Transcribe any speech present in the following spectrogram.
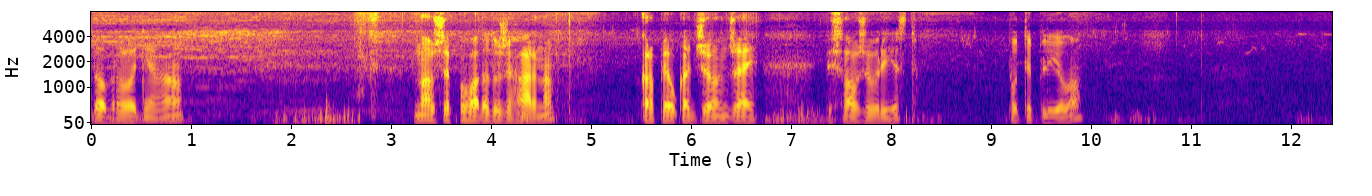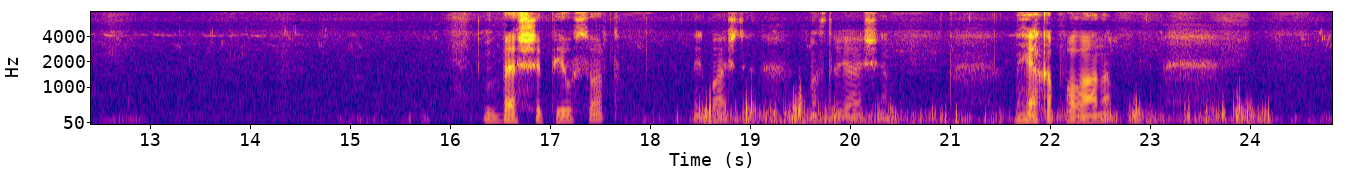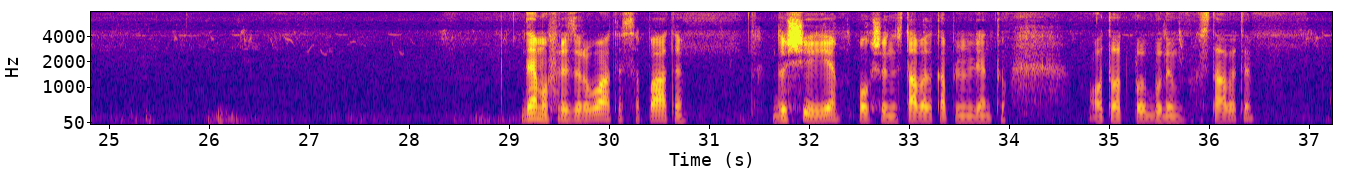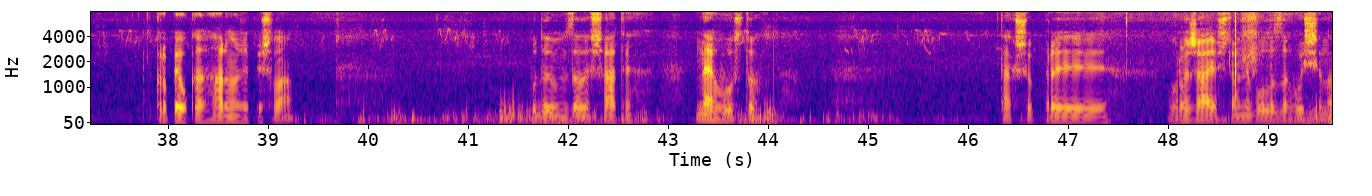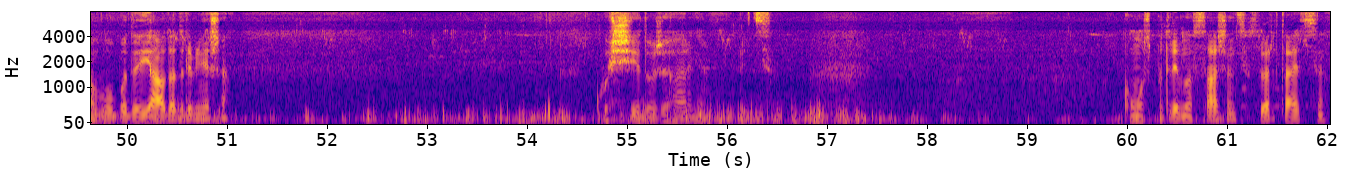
Доброго дня. У нас вже погода дуже гарна. Кропивка Джон Джей пішла вже в ріст. Потепліло. Без шипів сорт. Як бачите, настояща. Ніяка полана. Йдемо фрезерувати, сапати. Дощі є, поки що не ставили капельну ленту. От-от будемо ставити. Кропивка гарно вже пішла. Будемо залишати не густо. Так що при урожаю, щоб не було загущено, бо буде явда дрібніша. Кущі дуже гарні. Комусь потрібно саджанців, звертайтеся.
